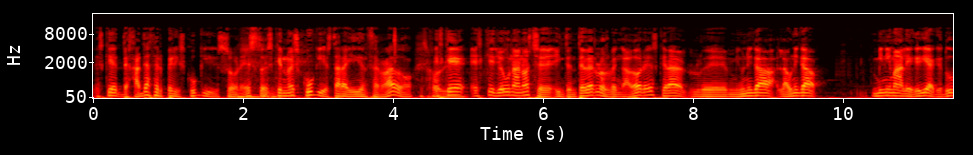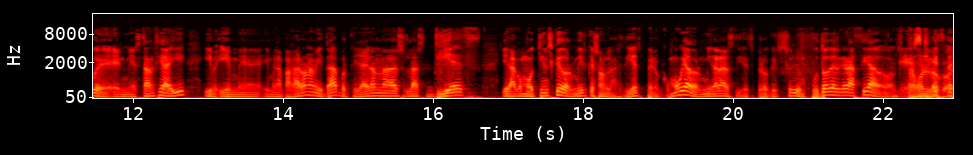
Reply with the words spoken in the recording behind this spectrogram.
Es que dejad de hacer pelis cookies sobre esto. Es que no es cookie estar ahí encerrado. Es Es, que, es que yo una noche intenté ver Los Vengadores, que era eh, mi única, la única mínima alegría que tuve en mi estancia ahí y, y me, y me la pagaron a mitad porque ya eran las, las 10 y era como tienes que dormir que son las 10 pero ¿cómo voy a dormir a las 10? pero que soy un puto desgraciado ¿Qué Estamos es que- locos.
